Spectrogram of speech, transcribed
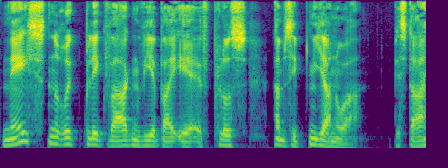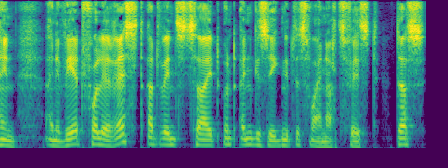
nächsten Rückblick wagen wir bei ERF Plus am 7. Januar. Bis dahin eine wertvolle Restadventszeit und ein gesegnetes Weihnachtsfest. Das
